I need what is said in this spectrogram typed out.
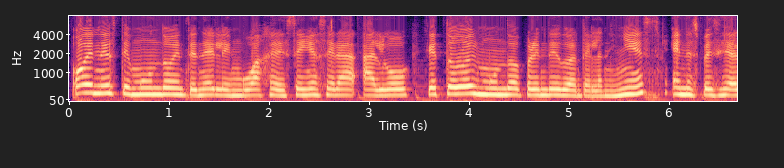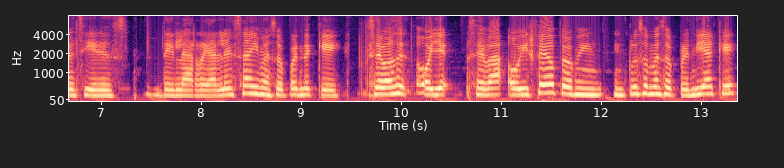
o en este mundo entender el lenguaje de señas era algo que todo el mundo aprende durante la niñez, en especial si eres de la realeza y me sorprende que se va a, oye, se va a oír feo, pero incluso me sorprendía que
